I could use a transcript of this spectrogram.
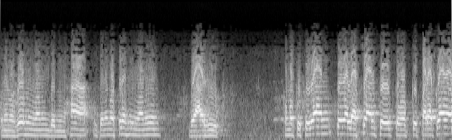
tenemos dos Minyanim de Minha y tenemos tres Minyanim de Arbit como que se dan todas las chances, como que para cada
